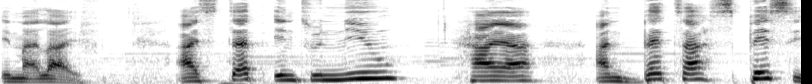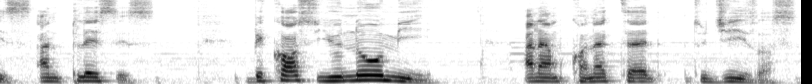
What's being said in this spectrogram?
in my life. I step into new, higher, and better spaces and places because you know me and I'm connected to Jesus.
